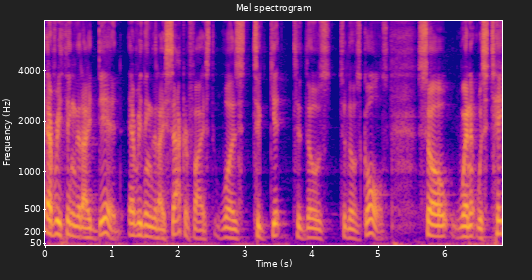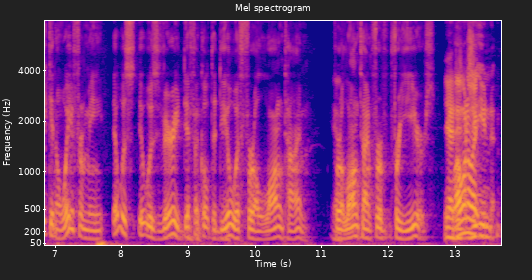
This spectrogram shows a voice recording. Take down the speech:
everything that I did, everything that I sacrificed was to get to those to those goals. So when it was taken away from me, it was it was very difficult to deal with for a long time. For a long time, for for years. Yeah, Well, I wanna let you kn-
